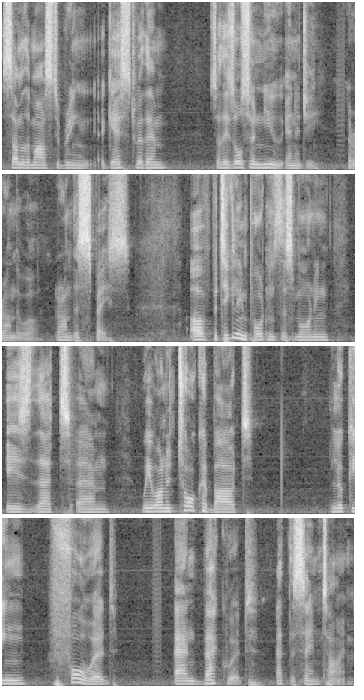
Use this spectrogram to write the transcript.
some of them asked to bring a guest with them. So there's also new energy around the world, around this space. Of particular importance this morning is that um, we want to talk about looking forward and backward at the same time.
